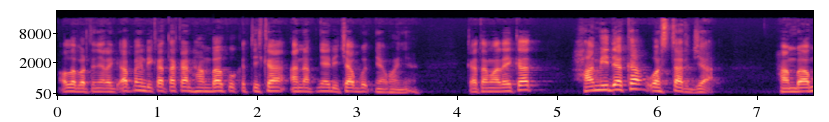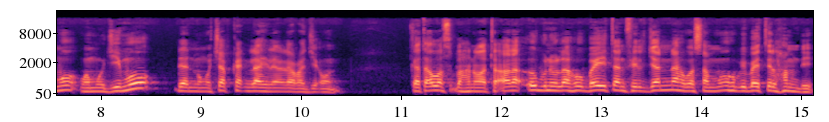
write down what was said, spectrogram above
Allah bertanya lagi, apa yang dikatakan hambaku ketika anaknya dicabut nyawanya? Kata malaikat, hamidaka wastarja hambamu memujimu dan mengucapkan la ilaha illallah rajiun. Kata Allah Subhanahu wa taala, "Ubnu lahu baitan fil jannah wa sammuhu bi baitil hamdi."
